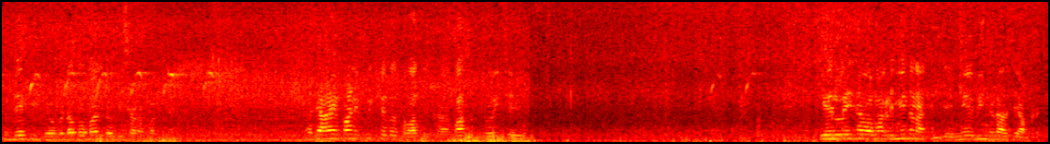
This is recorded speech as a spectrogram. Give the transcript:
તો દેખી ગયો ડબ્બો બંધો બિસાડો જાય આજે આ પાણી પીછે તો વાત પાછું જોઈ જાય ઘેર લઈ જવા માટે મીંદડા થઈ જાય મેં ભીંડા છે આપણે.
